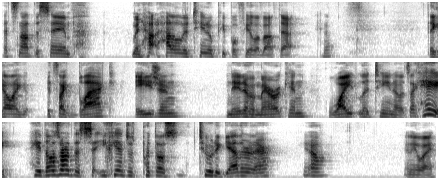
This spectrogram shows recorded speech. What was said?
that's not the same. I mean, how, how do Latino people feel about that? You know, they got like it's like black, Asian, Native American, white, Latino. It's like, hey, hey, those aren't the same. You can't just put those two together there. You know. Anyway,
